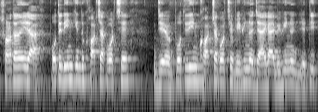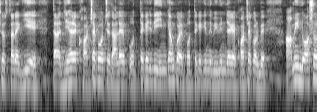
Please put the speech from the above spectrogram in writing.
সনাতনীরা প্রতিদিন কিন্তু খরচা করছে। যে প্রতিদিন খরচা করছে বিভিন্ন জায়গায়, বিভিন্ন তীর্থস্থানে গিয়ে তারা যে হারে খরচা করছে, তাহলে প্রত্যেকে যদি ইনকাম করে, প্রত্যেকে কিন্তু বিভিন্ন জায়গায় খরচা করবে। আমি নশো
